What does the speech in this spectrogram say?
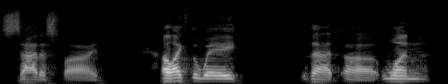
satisfied. I like the way that uh, one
